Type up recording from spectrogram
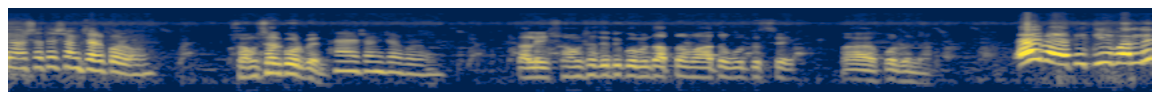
ওর সাথে সংসার করুন সংসার করবেন? হ্যাঁ সংসার করুন তাহলে সংসার যদি করবেন তো আপনার মা তো বলতেছে আহ, করবেন না। এই মেয়ে তুই কি বললি?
